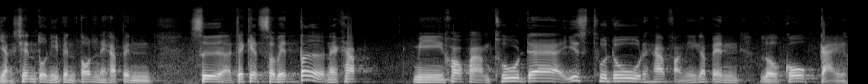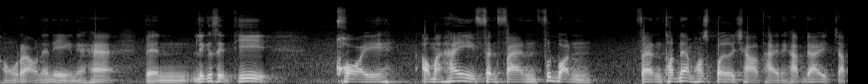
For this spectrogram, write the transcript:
อย่างเช่นตัวนี้เป็นต้นนะครับเป็นเสื้อแจ็คเก็ตสเวตเตอร์นะครับมีข้อความ to dare is to do นะครับ ฝั่งนี้ก็เป็นโลโก้ไก่ของเรานั่นเองนะฮะ เป็นลิขสิทธิ์ที่ คอยเอามาให้แฟนๆฟุตบอลแฟนท็อตแนมฮอสเปอร์ชาวไทยนะครับได้จับ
